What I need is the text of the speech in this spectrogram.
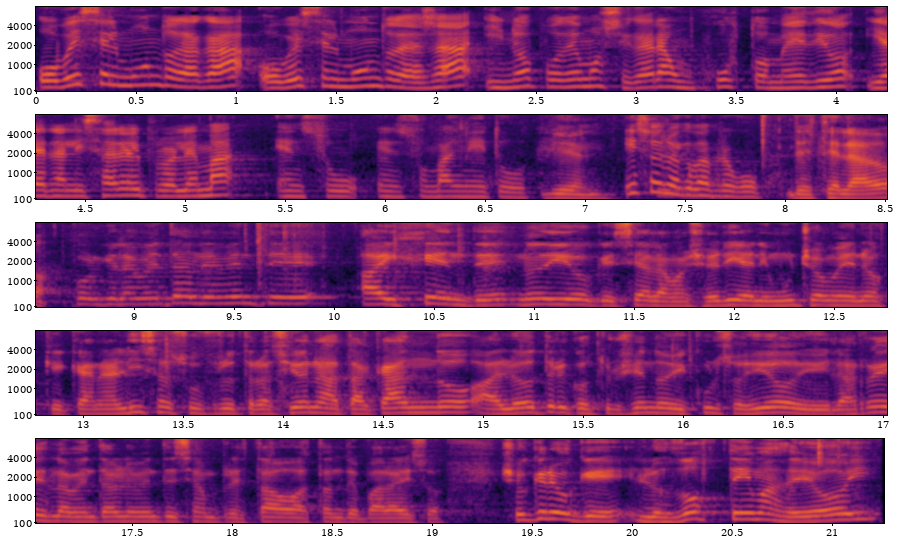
o ves el mundo de acá o ves el mundo de allá y no podemos llegar a un justo medio y analizar el problema en su, en su magnitud. Bien. Eso es lo que me preocupa. De este lado. Porque lamentablemente hay gente, no digo que sea la mayoría ni mucho menos, que canaliza su frustración atacando al otro y construyendo discursos de odio y las redes lamentablemente se han prestado bastante para eso. Yo creo que los dos temas de hoy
